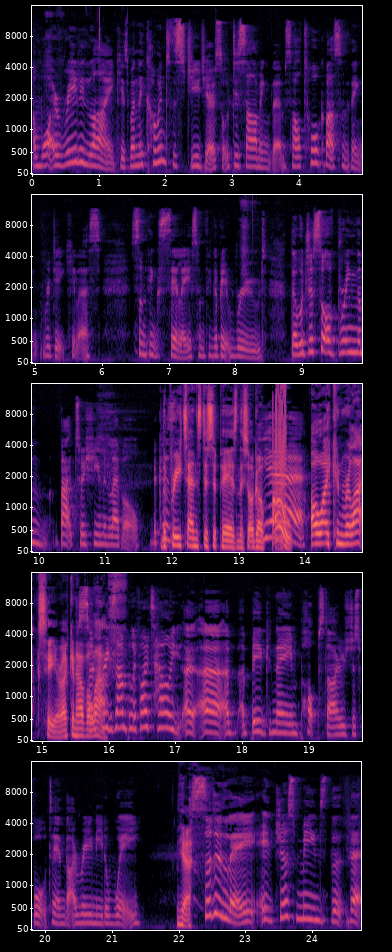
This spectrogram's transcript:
And what I really like is when they come into the studio, sort of disarming them. So I'll talk about something ridiculous, something silly, something a bit rude that will just sort of bring them back to a human level. Because The pretense disappears, and they sort of go, Yeah. "Oh, oh, I can relax here. I can have So, a laugh." for example, if I tell a, uh, uh, a, a big name pop star who's just walked in that I really need a wee, yeah, suddenly it just means that the,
